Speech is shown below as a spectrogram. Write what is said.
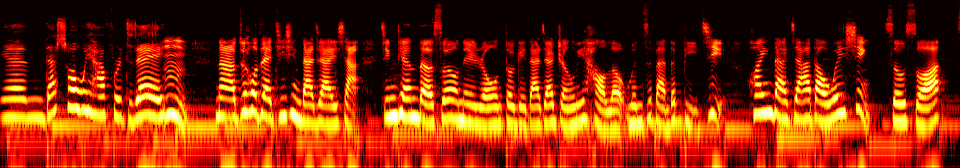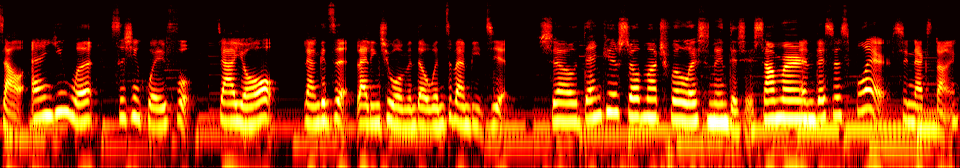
And that's all we have for today. 嗯，那最后再提醒大家一下，今天的所有内容都给大家整理好了文字版的笔记，欢迎大家到微信搜索“早安英文”，私信回复“加油”两个字来领取我们的文字版笔记。So thank you so much for listening. This is Summer. And this is Blair. See you next time.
